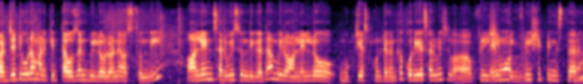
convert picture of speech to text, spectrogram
బడ్జెట్ కూడా మనకి థౌజండ్ బిలోలోనే వస్తుంది. ఆన్లైన్ సర్వీస్ ఉంది కదా మీరు ఆన్లైన్లో బుక్ చేసుకుంటే కనుక courier service free. Free shipping ఇస్తారా?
